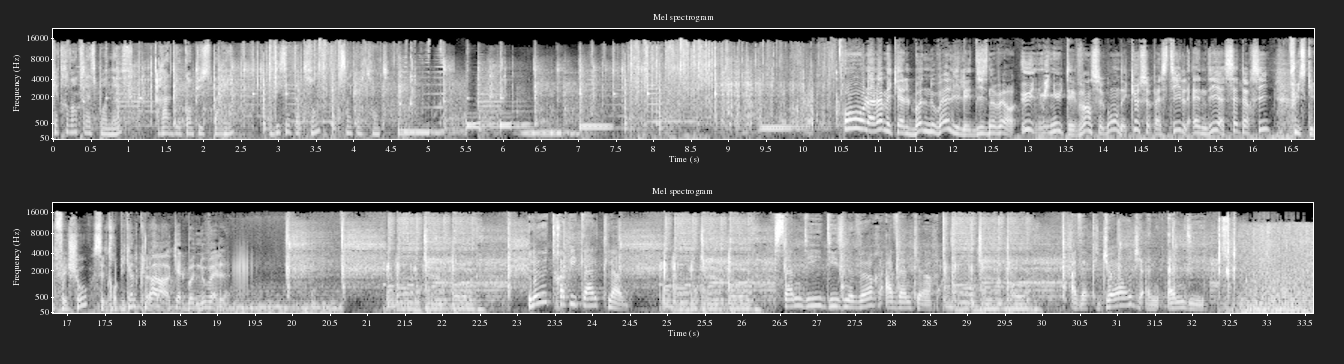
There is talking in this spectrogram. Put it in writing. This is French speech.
93.9, Radio Campus Paris, 17h30, 5h30. Oh là là, mais quelle bonne nouvelle Il est 19h, 1 minute et 20 secondes. Et que se passe-t-il, Andy, à cette heure-ci? Puisqu'il fait chaud, c'est le Tropical Club. Ah, quelle bonne nouvelle Le Tropical Club. Samedi 19h à 20h. Avec George and Andy.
